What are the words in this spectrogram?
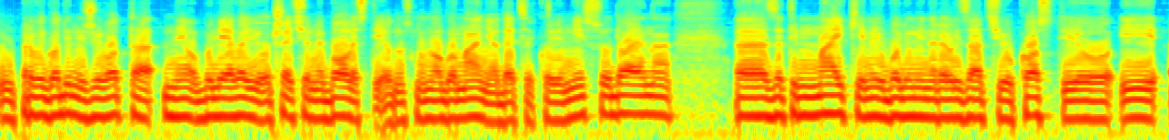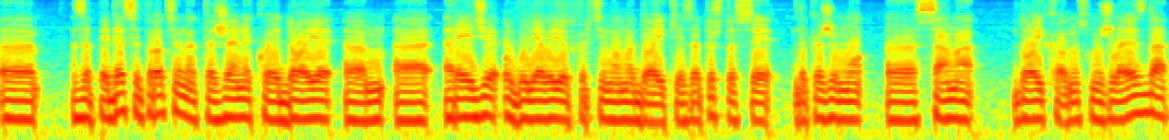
u prvoj godini života ne oboljevaju od šećerne bolesti, odnosno mnogo manje od dece koje nisu dojena. E, zatim majke imaju bolju mineralizaciju kostiju i e, za 50% žene koje doje e, ređe oboljevaju od karcinoma dojke, zato što se, da kažemo, sama dojka, odnosno žlezda,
